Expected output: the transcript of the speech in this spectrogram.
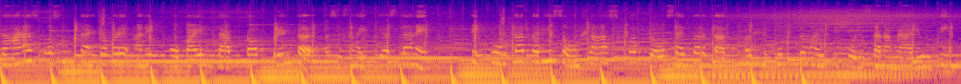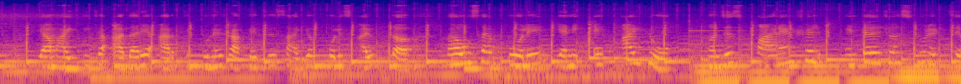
राहण्यास असून त्यांच्याकडे अनेक मोबाईल लॅपटॉप प्रिंटर असे साहित्य असल्याने ते कोणता तरी संशयास्पद व्यवसाय करतात अशी गुप्त माहिती पोलिसांना मिळाली होती. या माहितीच्या आधारे आर्थिक गुन्हे शाखेचे सहाय्यक पोलीस आयुक्त भाऊसाहेब ढोले यांनी एफ आय यू म्हणजेच फायनान्शियल इंटेलिजन्स युनिटचे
